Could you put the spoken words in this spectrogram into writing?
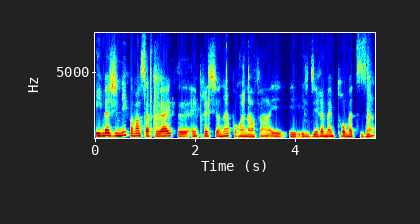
Et imaginez comment ça peut être euh, impressionnant pour un enfant et, je dirais même traumatisant.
